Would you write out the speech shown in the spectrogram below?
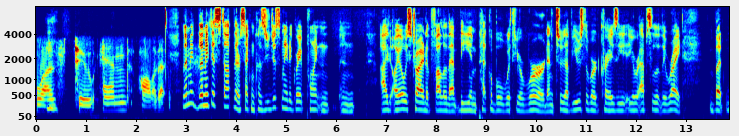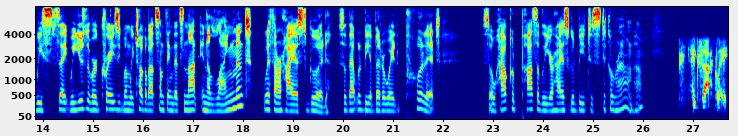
was mm. to end all of it. Let me let me just stop there a second because you just made a great point, and and I I always try to follow that. Be impeccable with your word, and to have used the word crazy, you're absolutely right. But we say we use the word crazy when we talk about something that's not in alignment with our highest good. So that would be a better way to put it. So how could possibly your highest good be to stick around, huh? Exactly.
